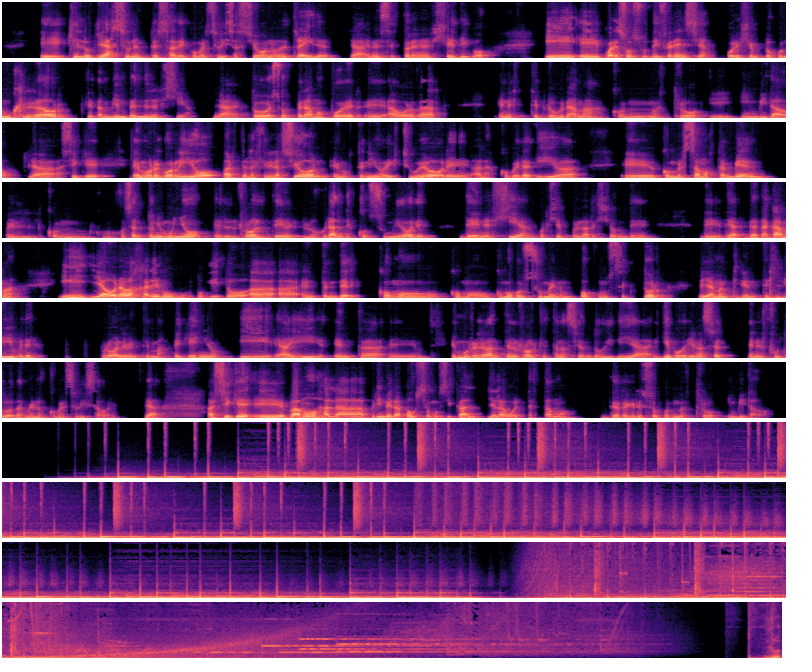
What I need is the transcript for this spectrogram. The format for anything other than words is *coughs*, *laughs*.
eh, qué es lo que hace una empresa de comercialización o de trader ¿ya? en el sector energético y eh, cuáles son sus diferencias, por ejemplo, con un generador que también vende energía. ¿ya? Todo eso esperamos poder eh, abordar en este programa con nuestro invitado. ¿ya? Así que hemos recorrido parte de la generación, hemos tenido a distribuidores, a las cooperativas, conversamos también con, con, José Antonio Muñoz el rol de los grandes consumidores de energía, por ejemplo, en la región de, de, Atacama. Y, ahora bajaremos un poquito a, entender cómo, cómo, cómo, consumen un poco un sector, le llaman clientes libres, probablemente más pequeño, y ahí entra, eh, es muy relevante el rol que están haciendo hoy día y que podrían hacer en el futuro también los comercializadores. ¿ya? Así que eh, vamos a la primera pausa musical y a la vuelta estamos de regreso con nuestro invitado.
